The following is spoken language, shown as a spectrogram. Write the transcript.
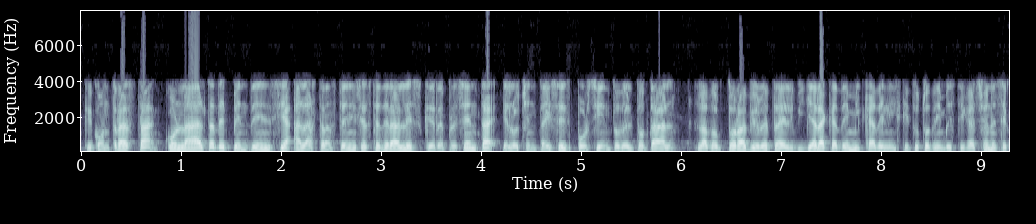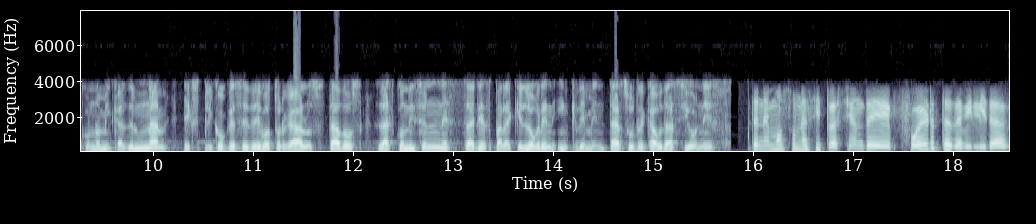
que contrasta con la alta dependencia a las transferencias federales que representa el 86% del total. La doctora Violeta del Villar, académica del Instituto de Investigaciones Económicas del UNAM, explicó que se debe otorgar a los estados las condiciones necesarias para que logren incrementar sus recaudaciones. Tenemos una situación de fuerte debilidad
